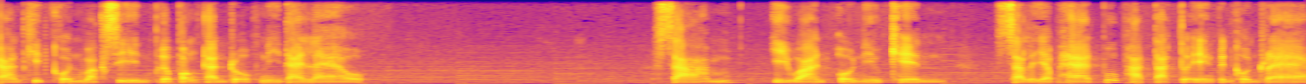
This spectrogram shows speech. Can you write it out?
การคิดค้นวัคซีนเพื่อป้องกันโรคนี้ได้แล้ว 3. อีวานโอนีลเคนศัลยแพทย์ผู้ผ่าตัดตัวเองเป็นคนแรก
